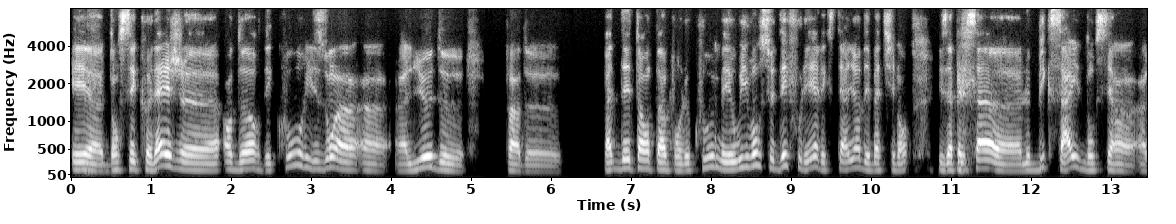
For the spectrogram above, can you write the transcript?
Et euh, dans ces collèges, euh, en dehors des cours, ils ont un, un- un lieu de, de, pas de détente hein, pour le coup, mais où ils vont se défouler à l'extérieur des bâtiments. Ils appellent ça euh, le Big Side, donc c'est un, un-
